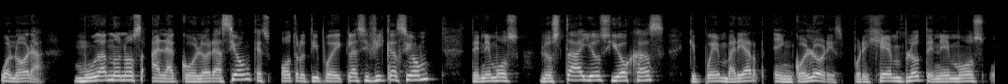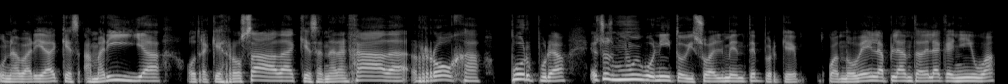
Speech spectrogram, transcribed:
Bueno, ahora, mudándonos a la coloración, que es otro tipo de clasificación, tenemos los tallos y hojas que pueden variar en colores. Por ejemplo, tenemos una variedad que es amarilla, otra que es rosada, que es anaranjada, roja, púrpura. Eso es muy bonito visualmente porque cuando ven la planta de la cañigua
